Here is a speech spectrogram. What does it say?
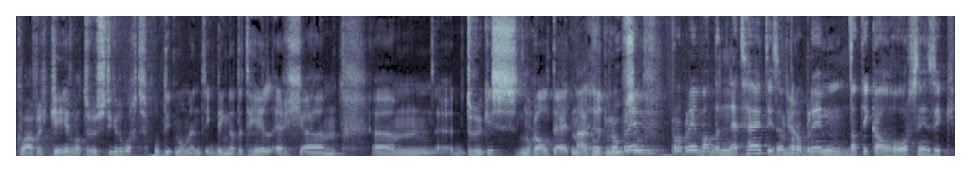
qua verkeer wat rustiger wordt op dit moment. Ik denk dat het heel erg um, um, druk is, nog altijd, na Good Het probleem, probleem van de netheid is een ja. probleem dat ik al hoor sinds ik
